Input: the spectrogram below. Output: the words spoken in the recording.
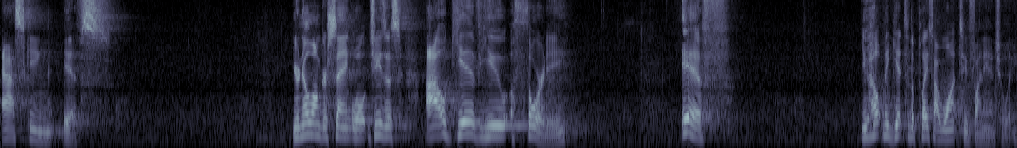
asking ifs. You're no longer saying, Well, Jesus, I'll give you authority if you help me get to the place I want to financially.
